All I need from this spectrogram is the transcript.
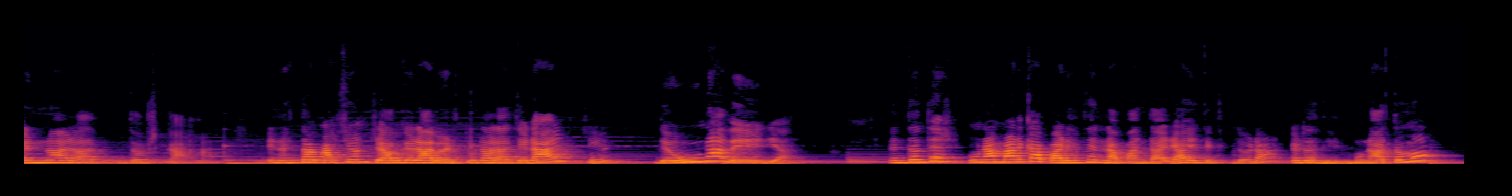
en una de las dos cajas. En esta ocasión se abre la abertura lateral de una de ellas. Entonces una marca aparece en la pantalla detectora, es decir, un átomo,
